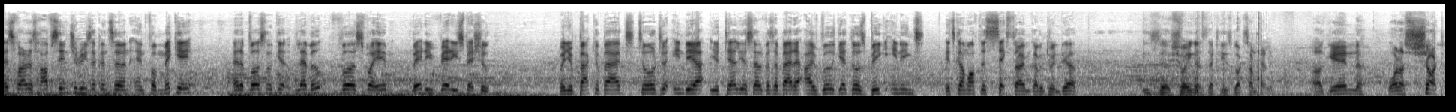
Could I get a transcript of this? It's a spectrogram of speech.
as far as half centuries are concerned. And for McKay at a personal level, first for him, very, very special. When you pack your bags, tour to India, you tell yourself as a batter, I will get those big innings. It's come off the sixth time coming to India. He's uh, showing us that he's got some talent. Again, what a shot.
